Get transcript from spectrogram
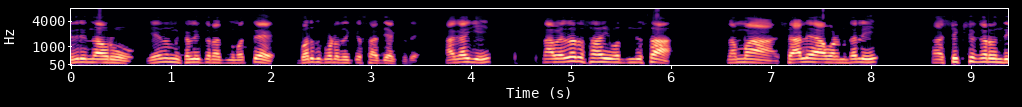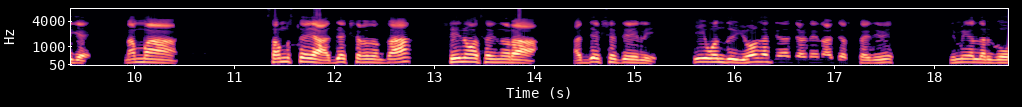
ಇದರಿಂದ ಅವರು ಏನನ್ನು ಕಲಿತಾರೋ ಅದನ್ನು ಮತ್ತೆ ಬರೆದು ಕೊಡೋದಕ್ಕೆ ಸಾಧ್ಯ ಆಗ್ತದೆ. ಹಾಗಾಗಿ ನಾವೆಲ್ಲರೂ ಸಹ ಇವತ್ತಿನ ದಿವಸ ನಮ್ಮ ಶಾಲೆಯ ಆವರಣದಲ್ಲಿ ಶಿಕ್ಷಕರೊಂದಿಗೆ ನಮ್ಮ ಸಂಸ್ಥೆಯ ಅಧ್ಯಕ್ಷರಾದಂತಹ ಶ್ರೀನಿವಾಸಯ್ಯನವರ ಅಧ್ಯಕ್ಷತೆಯಲ್ಲಿ ಈ ಒಂದು ಯೋಗ ದಿನಾಚರಣೆಯನ್ನು ಆಚರಿಸ್ತಾ ಇದ್ದೀವಿ. ನಿಮಗೆಲ್ಲರಿಗೂ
